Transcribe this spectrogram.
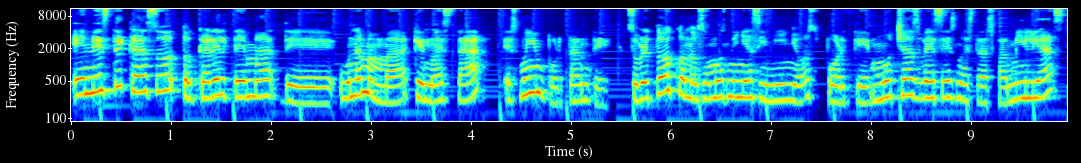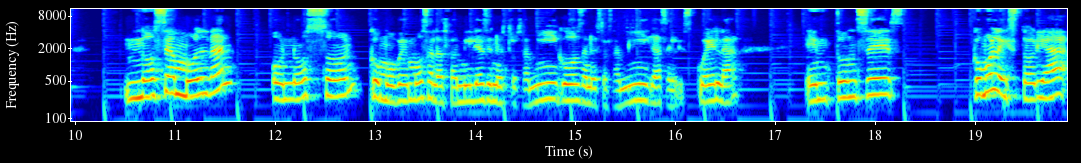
en este caso, tocar el tema de una mamá que no está es muy importante, sobre todo cuando somos niñas y niños, porque muchas veces nuestras familias no se amoldan o no son como vemos a las familias de nuestros amigos, de nuestras amigas en la escuela. Entonces, cómo la historia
